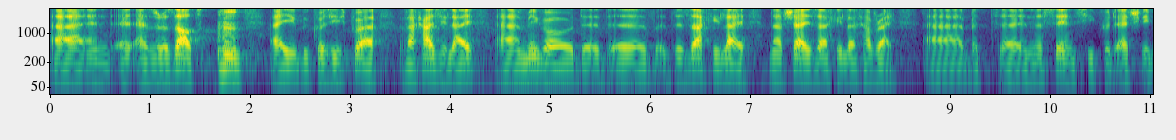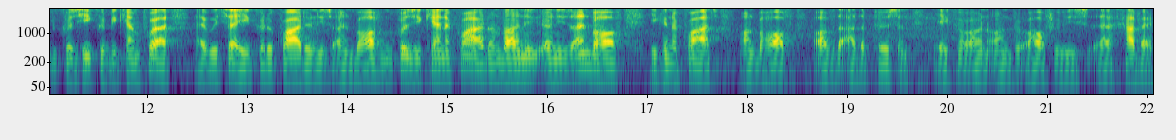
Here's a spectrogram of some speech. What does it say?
uh, and uh, as a result, because he's poor, v'chazilei migo dezachilei nafshai zachilei chavrai. Uh, but uh, in this sense, he could actually, because he could become poor, I would say he could acquire it on his own behalf, and because he can acquire it on, on his own behalf, he can acquire it on behalf of the other person, on, on behalf of his uh, chaver.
